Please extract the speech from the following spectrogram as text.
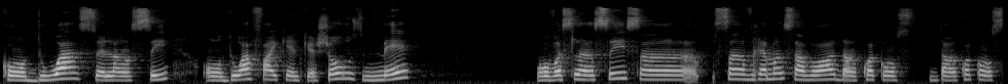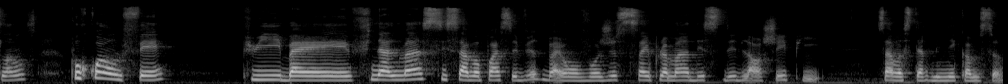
qu'on doit se lancer, on doit faire quelque chose, mais on va se lancer sans, vraiment savoir dans quoi qu'on dans quoi qu'on se lance, pourquoi on le fait. Puis ben finalement, si ça va pas assez vite, ben on va juste simplement décider de lâcher puis ça va se terminer comme ça.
